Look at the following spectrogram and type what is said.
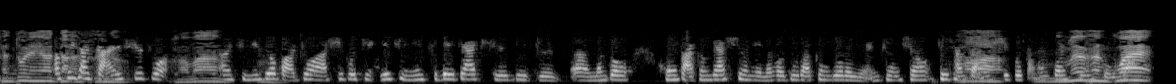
很多人要呃，打。非常感恩师傅。好吧。呃，请您多保重啊，师傅，请也请您慈悲加持弟子，呃，能够弘法更加顺利，能够度到更多的有缘众生。非常感恩师傅，感恩观你们很世音菩萨。乖，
